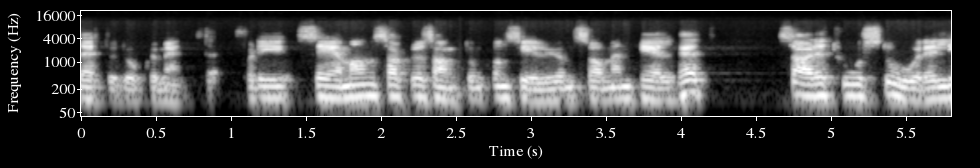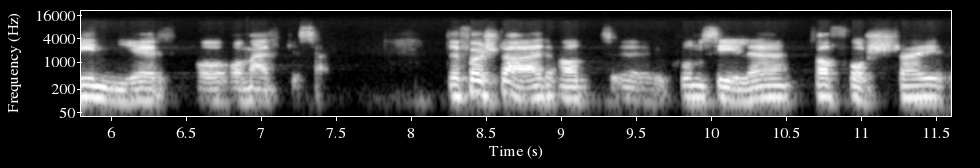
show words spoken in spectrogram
dette dokumentet. Fordi Ser man Sacrosanctum Concilium som en helhet, så er det to store linjer å, å merke seg. Det første er at eh, konsilet tar for seg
